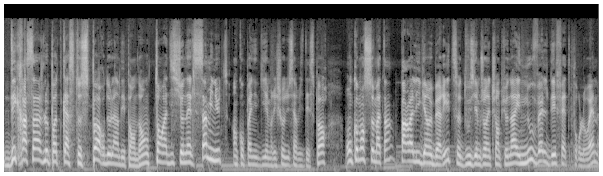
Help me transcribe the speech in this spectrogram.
Décrassage, le podcast sport de l'indépendant, temps additionnel 5 minutes en compagnie de Guillaume Richaud du service des sports. On commence ce matin par la Ligue 1 Uber Eats, 12e journée de championnat et nouvelle défaite pour l'OM.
